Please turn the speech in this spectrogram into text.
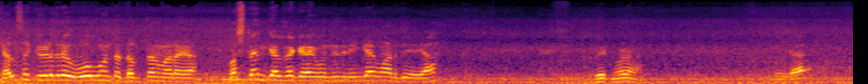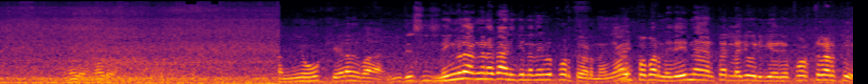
ಕೆಲಸ ಕೇಳಿದ್ರೆ ಹೋಗುವಂತ ದಬ್ತಾನ ಮಾರಾಯ ಫಸ್ಟ್ ಟೈಮ್ ಕೆಲಸ ಕೇಳಕ್ಕೆ ಬಂದಿದ್ದೀನಿ ಹಿಂಗ್ಯಾಕೆ ಮಾಡ್ತೀಯ ವೇಟ್ ನೋಡೋಣ ಈಗ ನೋಡು ನೋಡು ನೀವು ಕೇಳೋದು ಬಾ ದಿಸ್ ಈಸ್ നിങ്ങൾ അങ്ങനെ കാണിക്കണ്ട നിങ്ങൾ പുറത്ത് കിടന്ന ഞാൻ ഇപ്പൊ പറഞ്ഞത് ഈ നേരത്തെ അല്ല ജോലിക്ക് കയറി പുറത്ത് കിടക്ക്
